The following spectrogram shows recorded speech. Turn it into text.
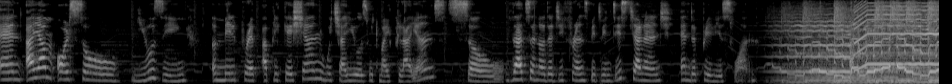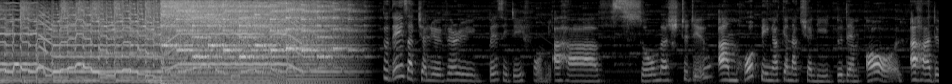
And I am also using a meal prep application which I use with my clients. So that's another difference between this challenge and the previous one. Today is actually a very busy day for me. I have so much to do. I'm hoping I can actually do them all. I had a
